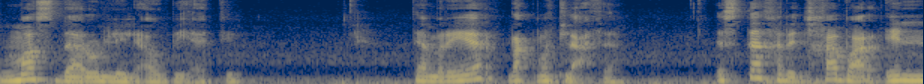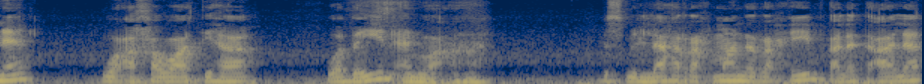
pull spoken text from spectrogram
مصدر للأوبئة. تمرير رقم ثلاثة. استخرج خبر إن وأخواتها وبين أنواعها. بسم الله الرحمن الرحيم. قال تعالى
